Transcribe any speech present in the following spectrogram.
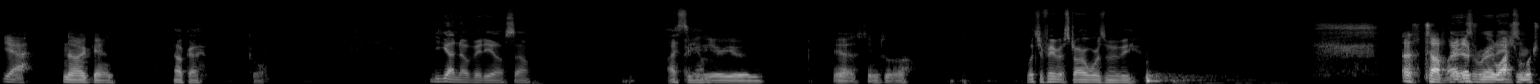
Yeah. No, I can. Okay, Cool. You got no video, so. I I see can him. hear you. And yeah, it seems a What's your favorite Star Wars movie? That's tough. I just a right rewatched which.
